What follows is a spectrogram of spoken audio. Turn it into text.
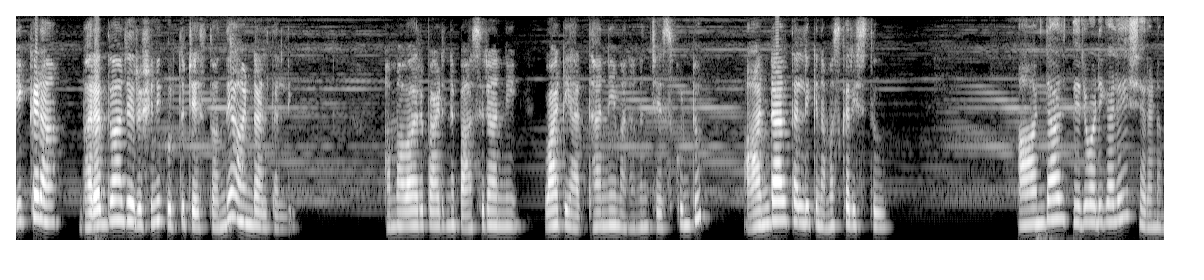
ఇక్కడ భరద్వాజ ఋషిని గుర్తు చేస్తోంది ఆండాళ్ తల్లి. అమ్మవారు పాడిన పాసురాన్ని వాటి అర్థాన్ని మననం చేసుకుంటూ ఆండాళ్ తల్లికి నమస్కరిస్తూ ఆండాళ్ తిరువడిగలే శరణం.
